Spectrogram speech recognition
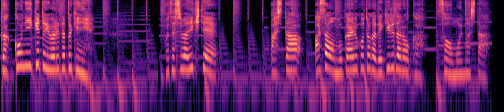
学校に行けと言われた時に私は生きて明日朝を迎えることができるだろうかそう思いました。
